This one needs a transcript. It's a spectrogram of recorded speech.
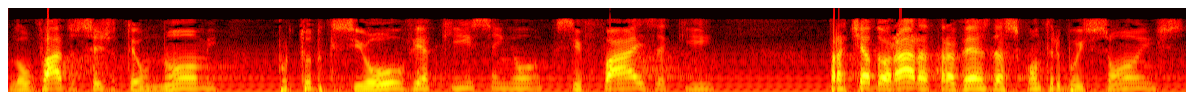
louvado seja o teu nome por tudo que se ouve aqui, Senhor, que se faz aqui, para te adorar através das contribuições,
